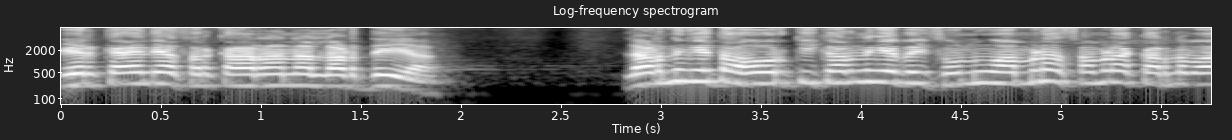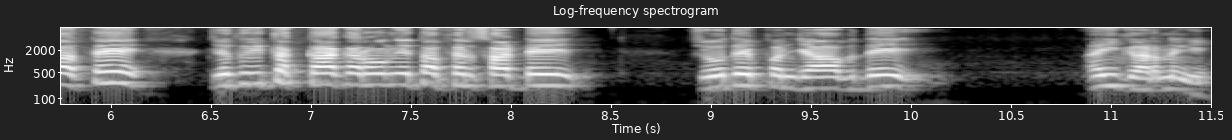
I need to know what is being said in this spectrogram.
ਫਿਰ ਕਹਿੰਦੇ ਆ ਸਰਕਾਰਾਂ ਨਾਲ ਲੜਦੇ ਆ। ਲੜਨਗੇ ਤਾਂ ਹੋਰ ਕੀ ਕਰਨਗੇ ਬਈ, ਤੁਹਾਨੂੰ ਆਮਣਾ ਸਾਹਮਣਾ ਕਰਨ ਵਾਸਤੇ ਜੇ ਤੁਸੀਂ ਧੱਕਾ ਕਰੋਗੇ ਤਾਂ ਫਿਰ ਸਾਡੇ ਯੋਧੇ ਪੰਜਾਬ ਦੇ ਐਂ ਕਰਨਗੇ।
